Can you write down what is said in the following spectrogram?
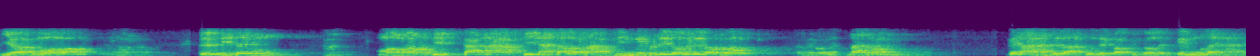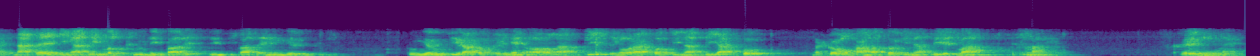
Ya aku mau? Jadi saya mengorbitkan nabi, nah calon nabi ini berdita-berdita apa? Nasrani. Kena ngandel aku Pak Busoleh, kena mulai. Nah, saya lebu di Palestina, di ini Kung Yahudi rasa pengen orang nabi, sing orang koordinasi Yaakub. Mereka Muhammad koordinasi Isma. Akhirnya mulai.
